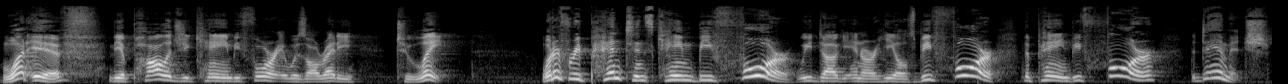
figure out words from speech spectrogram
what if the apology came before it was already too late? What if repentance came before we dug in our heels, before the pain, before the damage?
